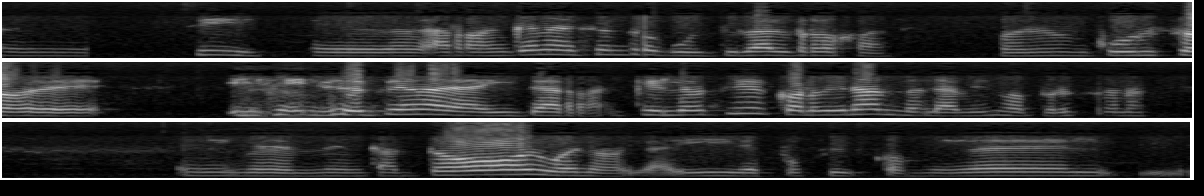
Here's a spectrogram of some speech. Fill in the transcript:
Eh, sí, eh, arranqué en el Centro Cultural Rojas con un curso de iniciación a la guitarra, que lo sigue coordinando la misma persona. Y me, me encantó y bueno, y ahí después fui con Miguel. Y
